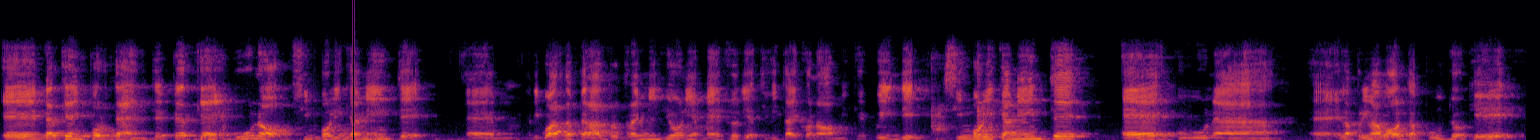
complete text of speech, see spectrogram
Eh, perché è importante? Perché uno simbolicamente eh, riguarda peraltro 3 milioni e mezzo di attività economiche, quindi simbolicamente è, una, è la prima volta appunto che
